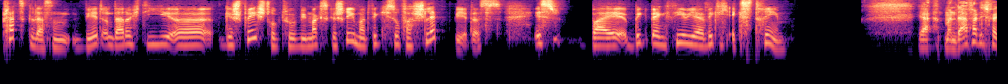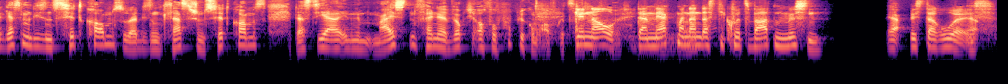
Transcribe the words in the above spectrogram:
Platz gelassen wird und dadurch die äh, Gesprächsstruktur, wie Max geschrieben hat, wirklich so verschleppt wird. Das ist bei Big Bang Theory ja wirklich extrem. Ja, man darf halt nicht vergessen mit diesen Sitcoms oder diesen klassischen Sitcoms, dass die ja in den meisten Fällen ja wirklich auch vor Publikum aufgezeichnet Genau, wird. da merkt man dann, dass die kurz warten müssen, Ja. bis da Ruhe Ja. ist.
